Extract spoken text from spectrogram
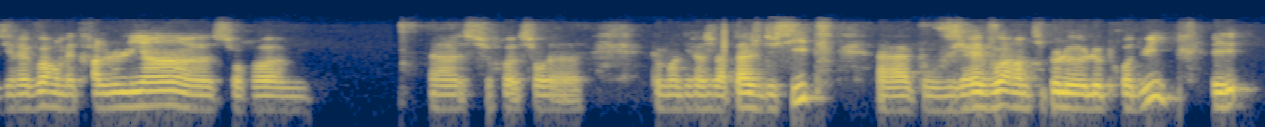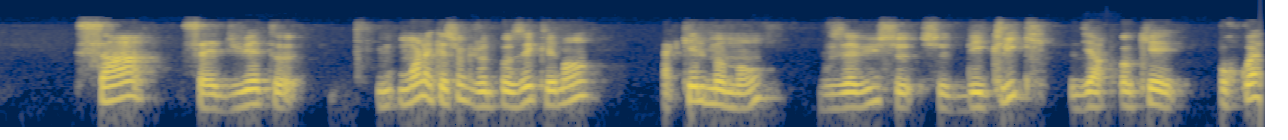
irez voir, on mettra le lien euh, sur euh, sur comment dirais-je la page du site euh, pour vous irez voir un petit peu le, produit. Et ça, ça a dû être. Moi, la question que je veux te poser, Clément, à quel moment vous avez eu ce, déclic de dire OK, pourquoi,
